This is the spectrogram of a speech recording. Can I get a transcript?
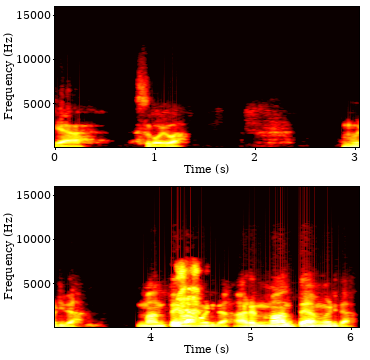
う。いやー、すごいわ。無理だ。満点は無理だ。あれ、満点は無理だ。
